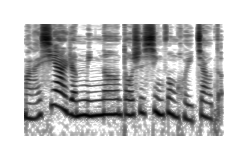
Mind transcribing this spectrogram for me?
马来西亚人民呢，都是信奉回教的，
